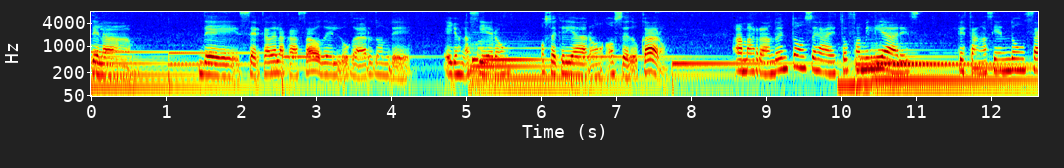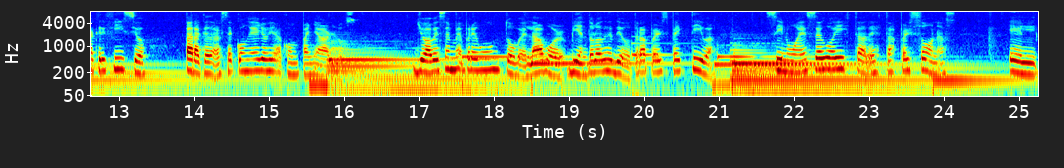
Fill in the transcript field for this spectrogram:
de la de cerca de la casa o del lugar donde ellos nacieron o se criaron o se educaron. Amarrando entonces a estos familiares que están haciendo un sacrificio para quedarse con ellos y acompañarlos. Yo a veces me pregunto, ¿verdad? viéndolo desde otra perspectiva, si no es egoísta de estas personas el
